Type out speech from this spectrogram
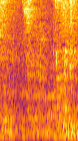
そう。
